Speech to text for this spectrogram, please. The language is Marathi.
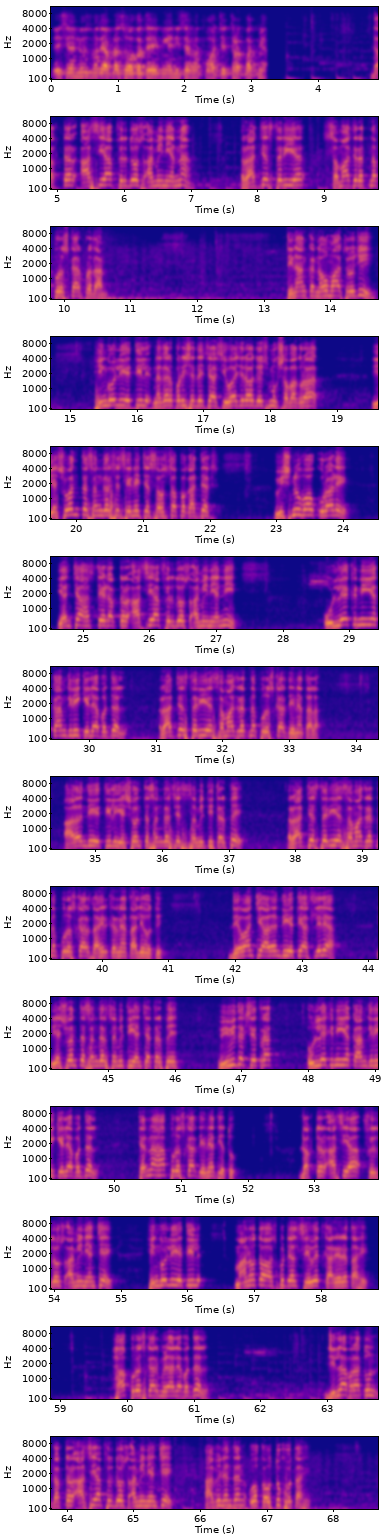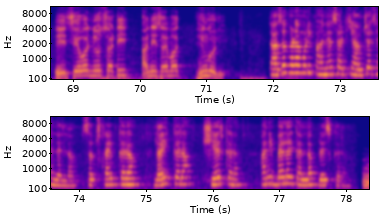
एशियन न्यूजमध्ये आपलं स्वागत आहे. मी अनिस अहमद पवाचे ठळक बातम्या डॉक्टर आसिया फिरदोस अमीन यांना राज्यस्तरीय समाजरत्न पुरस्कार प्रदान. दिनांक नऊ मार्च रोजी हिंगोली येथील नगर परिषदेच्या शिवाजीराव देशमुख सभागृहात यशवंत संघर्ष सेनेचे संस्थापक अध्यक्ष विष्णुभाऊ कुराडे यांच्या हस्ते डॉक्टर आसिया फिरदोस अमीन यांनी उल्लेखनीय कामगिरी केल्याबद्दल राज्यस्तरीय समाजरत्न पुरस्कार देण्यात आला. आळंदी येथील यशवंत संघर्ष समितीतर्फे राज्यस्तरीय समाजरत्न पुरस्कार जाहीर करण्यात आले होते. देवांची आळंदी येथे असलेल्या यशवंत संघर्ष समिती यांच्यातर्फे विविध क्षेत्रात उल्लेखनीय कामगिरी केल्याबद्दल त्यांना हा पुरस्कार देण्यात येतो. डॉक्टर आसिया फिरदौस आमीन यांचे हिंगोली येथील मानवता हॉस्पिटल सेवेत कार्यरत आहे. हा पुरस्कार मिळाल्याबद्दल जिल्हाभरातून डॉक्टर आसिया फिरदोस अमीन यांचे अभिनंदन व कौतुक होत आहे. ए सेवन न्यूजसाठी अनिस अहमद हिंगोली. ताज्या घडामोडी पाहण्यासाठी आमच्या चॅनलला सबस्क्राईब करा लाईक करा शेअर करा आणि बेल आयकॉनला प्रेस करा.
